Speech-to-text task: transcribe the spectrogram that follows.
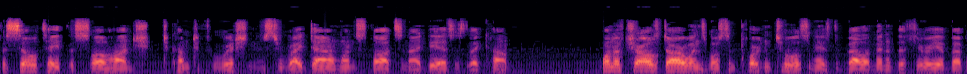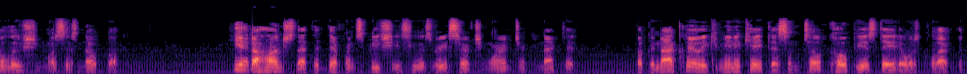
facilitate the slow hunch to come to fruition is to write down one's thoughts and ideas as they come. One of Charles Darwin's most important tools in his development of the theory of evolution was his notebook. He had a hunch that the different species he was researching were interconnected, but could not clearly communicate this until copious data was collected.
